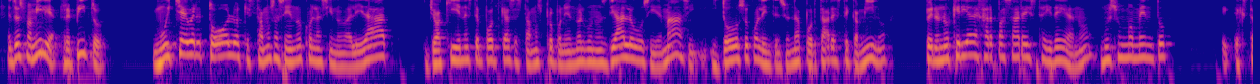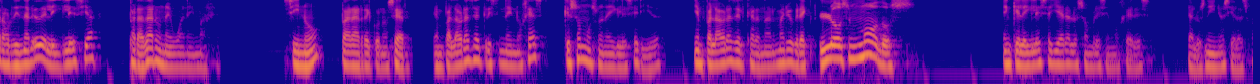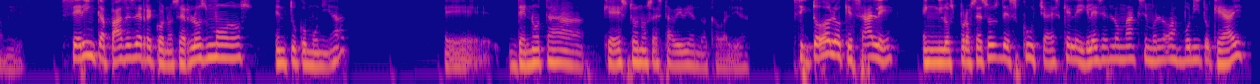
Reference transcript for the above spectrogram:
Entonces familia, repito, muy chévere todo lo que estamos haciendo con la sinodalidad, yo aquí en este podcast estamos proponiendo algunos diálogos y demás, y, todo eso con la intención de aportar a este camino, pero no quería dejar pasar esta idea, ¿no? No es un momento e, extraordinario de la iglesia para dar una buena imagen, sino para reconocer, en palabras de Cristina Hinojés, que somos una iglesia herida, y en palabras del cardenal Mario Grec, los modos en que la iglesia hiera a los hombres y mujeres, y a los niños y a las familias. Ser incapaces de reconocer los modos en tu comunidad, eh, denota que esto no se está viviendo a cabalidad. Si todo lo que sale en los procesos de escucha es que la iglesia es lo máximo, es lo más bonito que hay,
